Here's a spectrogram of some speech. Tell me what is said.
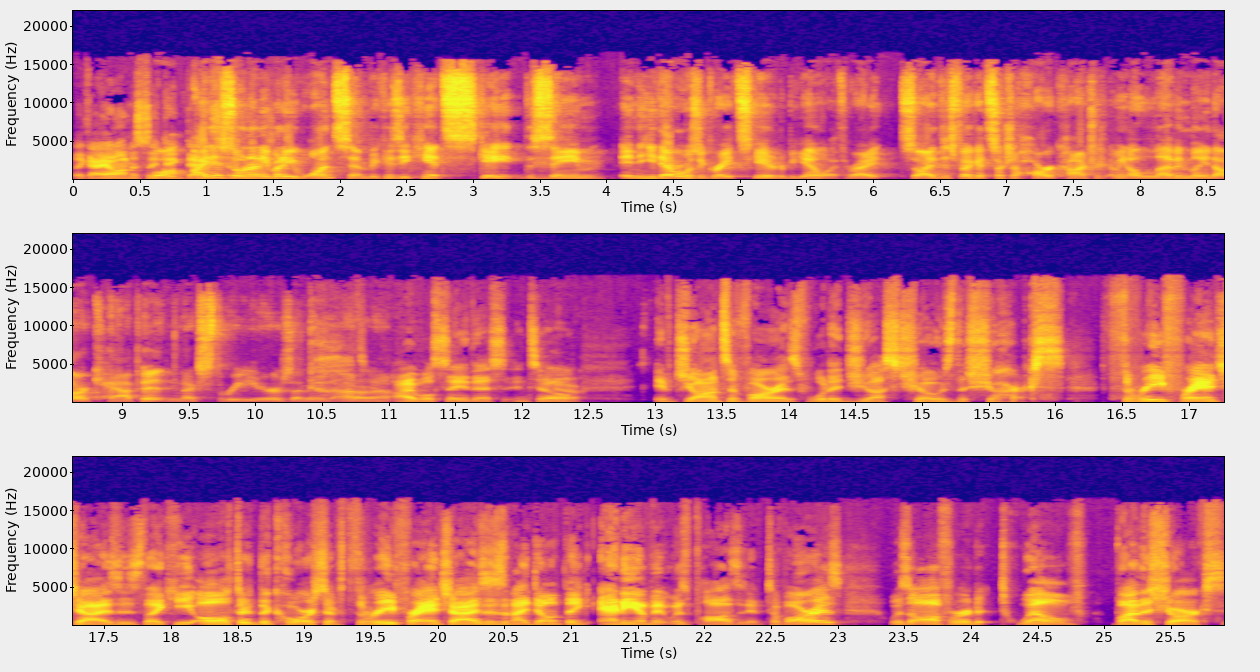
Like I honestly well, think that I just don't anybody wants him because he can't skate the same, mm. and he never was a great skater to begin with, right? So I just feel like it's such a hard contract. I mean, eleven million dollar cap hit in the next three years. I mean, I don't know. I will say this until yeah. If John Tavares would have just chose the Sharks, three franchises, like he altered the course of three franchises, and I don't think any of it was positive. Tavares was offered twelve by the Sharks,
